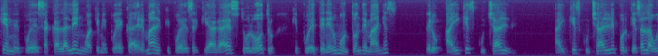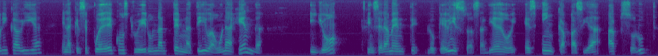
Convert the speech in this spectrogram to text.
que me puede sacar la lengua, que me puede caer mal, que puede ser que haga esto o lo otro, que puede tener un montón de mañas, pero hay que escucharle, hay que escucharle porque esa es la única vía en la que se puede construir una alternativa, una agenda. Y yo, sinceramente, lo que he visto hasta el día de hoy es incapacidad absoluta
